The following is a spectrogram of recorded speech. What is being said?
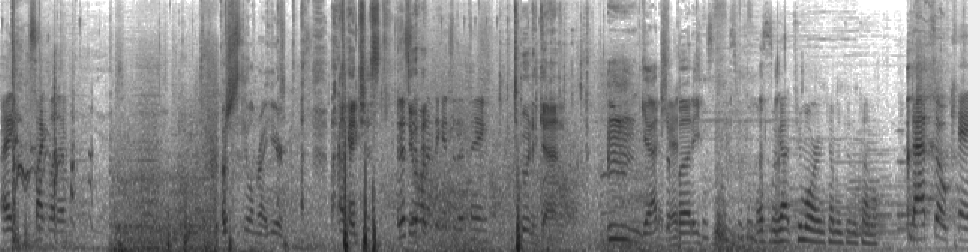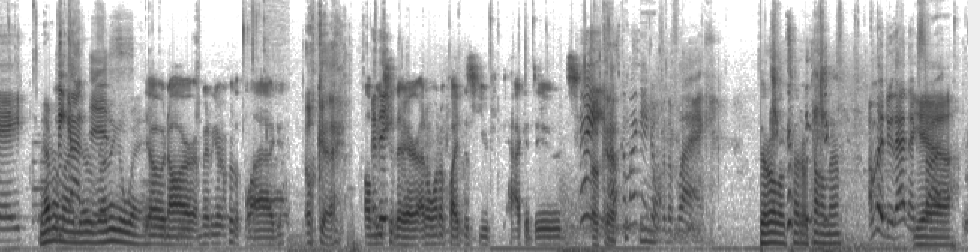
Hey, cyclone him. Let's just kill him right here. Okay, just I just do didn't want him to it. get to the thing. Do it again. Gotcha, Okay. buddy. Displacer we got two more incoming through the tunnel. That's okay. Never We mind, they're this. running away. Yo, Nar, I'm gonna go for the flag. Okay. I'll And meet they- you there. I don't want to fight this huge pack of dudes. Hey, Okay. how come I can't go for the flag? They're all outside our tunnel now. I'm gonna do that next Yeah. time.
